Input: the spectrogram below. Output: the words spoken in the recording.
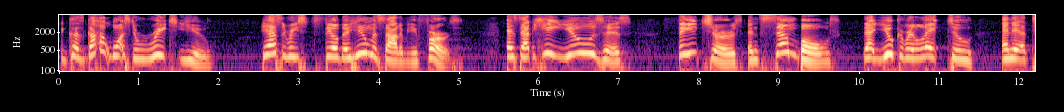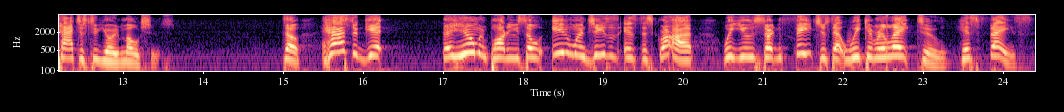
because God wants to reach you, He has to reach still the human side of you first. Is that He uses features and symbols that you can relate to and it attaches to your emotions. So it has to get the human part of you. So even when Jesus is described, we use certain features that we can relate to. His face.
